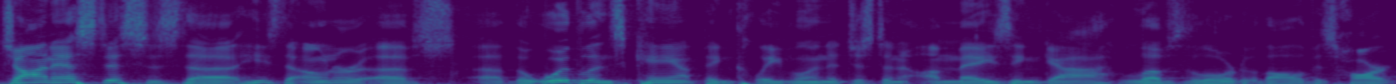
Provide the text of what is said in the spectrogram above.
John Estes is the he's the owner of uh, the Woodlands Camp in Cleveland, and just an amazing guy. Loves the Lord with all of his heart,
